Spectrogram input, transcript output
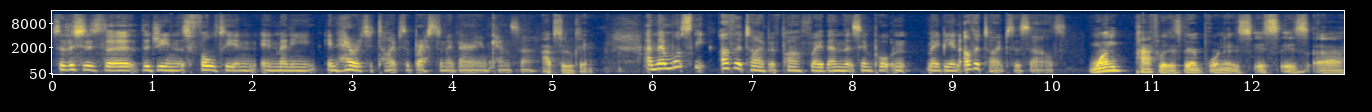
So, this is the, the gene that's faulty in, in many inherited types of breast and ovarian cancer. Absolutely. And then, what's the other type of pathway then that's important, maybe in other types of cells? One pathway that's very important is is is uh,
